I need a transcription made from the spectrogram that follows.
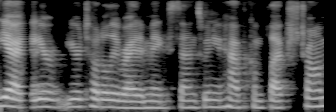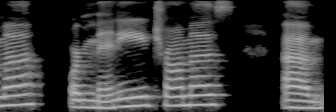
yeah, you're you're totally right. It makes sense when you have complex trauma or many traumas. Um,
